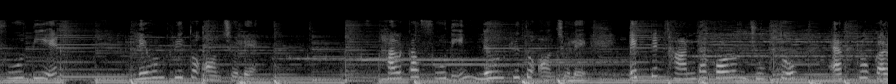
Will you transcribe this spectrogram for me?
ফু দিয়ে লেহনকৃত অঞ্চলে। হালকা ফু লেহনকৃত অঞ্চলে। একটি ঠান্ডা গরম যুক্ত এক প্রকার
